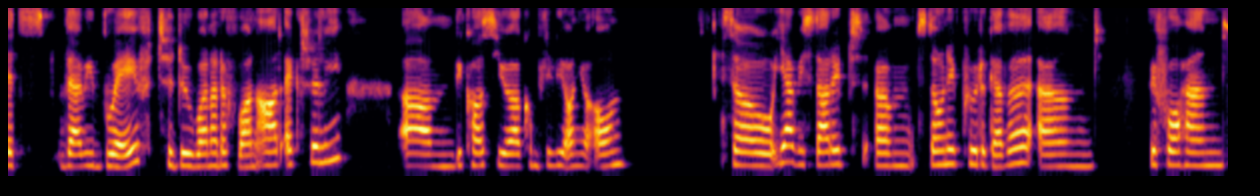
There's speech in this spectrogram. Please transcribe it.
it's very brave to do one out of one art actually, um, because you are completely on your own. So yeah, we started um, Ape Crew together, and beforehand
